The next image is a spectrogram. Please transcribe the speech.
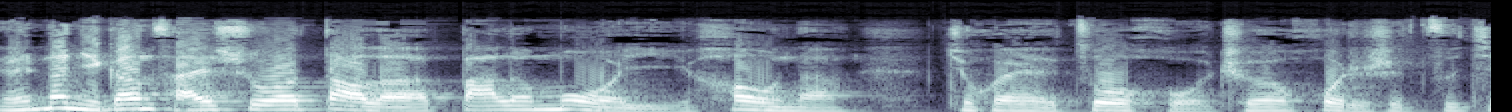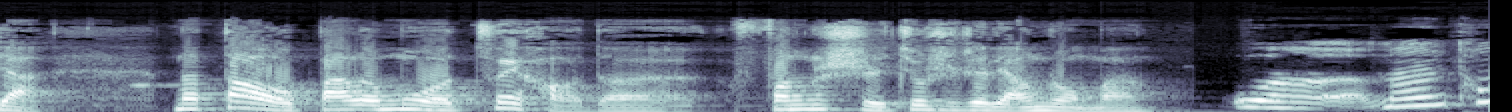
哎，那你刚才说到了巴勒莫以后呢，就会坐火车或者是自驾。那到巴勒莫最好的方式就是这两种吗？我们通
